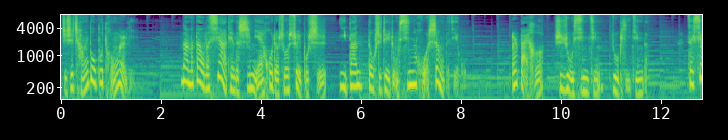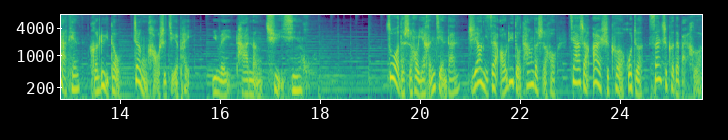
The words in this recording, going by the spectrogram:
只是程度不同而已。那么到了夏天的失眠或者说睡不实，一般都是这种心火盛的结果。而百合是入心经、入脾经的，在夏天和绿豆正好是绝配，因为它能去心火。做的时候也很简单，只要你在熬绿豆汤的时候加上二十克或者三十克的百合，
